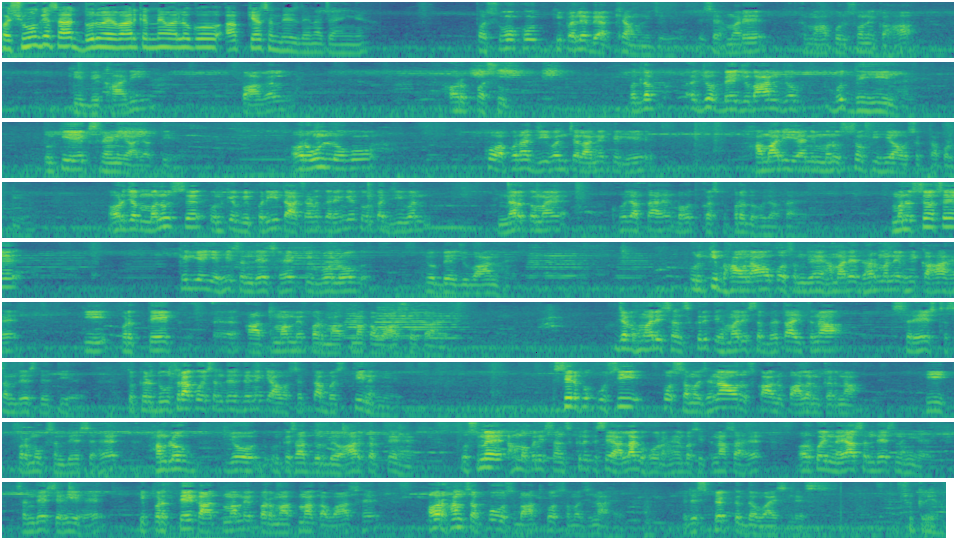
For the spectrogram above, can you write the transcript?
पशुओं के साथ दुर्व्यवहार करने वालों को आप क्या संदेश देना चाहेंगे? पशुओं को की पहले व्याख्या होनी चाहिए। जैसे हमारे महापुरुषों ने कहा कि भिखारी, पागल और पशु मतलब जो बेजुबान, जो बुद्धिहीन है, उनकी एक श्रेणी आ जाती है। और उन लोगों को अपना जीवन चलाने के लिए हमारी, यानी मनुष्यों की ही आवश्यकता पड़ती है। और जब मनुष्य उनके विपरीत आचरण करेंगे तो उनका जीवन नरकमय हो जाता है, बहुत कष्टप्रद हो जाता है। मनुष्यों से के लिए यही संदेश है कि वो लोग जो बेजुबान हैं, उनकी भावनाओं को समझें। हमारे धर्म ने भी कहा है कि प्रत्येक आत्मा में परमात्मा का वास होता है। जब हमारी संस्कृति, हमारी सभ्यता इतना श्रेष्ठ संदेश देती है तो फिर दूसरा कोई संदेश देने की आवश्यकता बचती नहीं है। सिर्फ़ उसी को समझना और उसका अनुपालन करना ही प्रमुख संदेश है। हम लोग जो उनके साथ दुर्व्यवहार करते हैं, उसमें हम अपनी संस्कृति से अलग हो रहे हैं, बस इतना सा है और कोई नया संदेश नहीं है। संदेश यही है कि प्रत्येक आत्मा में परमात्मा का वास है और हम सबको उस बात को समझना है। Respect the voiceless. शुक्रिया।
